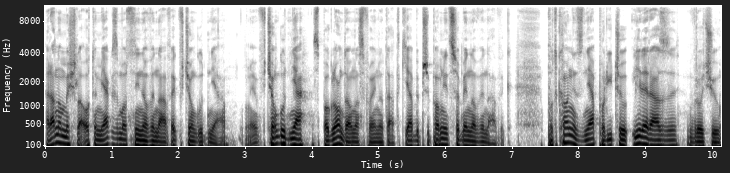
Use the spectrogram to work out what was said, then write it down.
Rano myślał o tym, jak wzmocnić nowy nawyk w ciągu dnia. W ciągu dnia spoglądał na swoje notatki, aby przypomnieć sobie nowy nawyk. Pod koniec dnia policzył, ile razy wrócił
